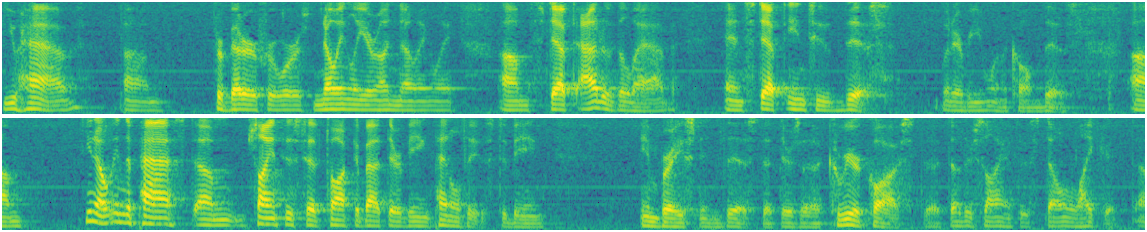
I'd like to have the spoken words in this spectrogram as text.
You have, um, for better or for worse, knowingly or unknowingly, um, stepped out of the lab and stepped into this, whatever you want to call this. Um, you know, in the past, um, scientists have talked about there being penalties to being embraced in this, that there's a career cost, that other scientists don't like it. Um,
